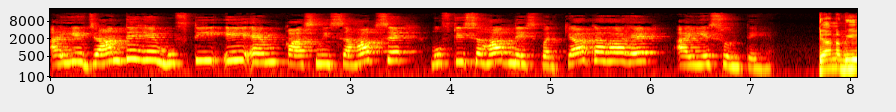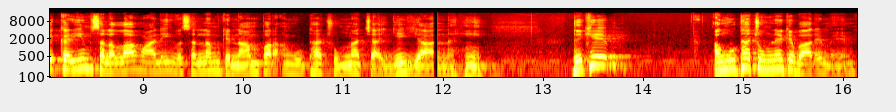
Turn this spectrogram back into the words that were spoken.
आइए जानते हैं मुफ्ती ए एम कासमी साहब से। मुफ्ती साहब ने इस पर क्या कहा है? आइए सुनते हैं। क्या नबी करीम सल्लल्लाहु अलैहि वसल्लम के नाम पर अंगूठा चूमना चाहिए या नहीं? देखिए, अंगूठा चूमने के बारे में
